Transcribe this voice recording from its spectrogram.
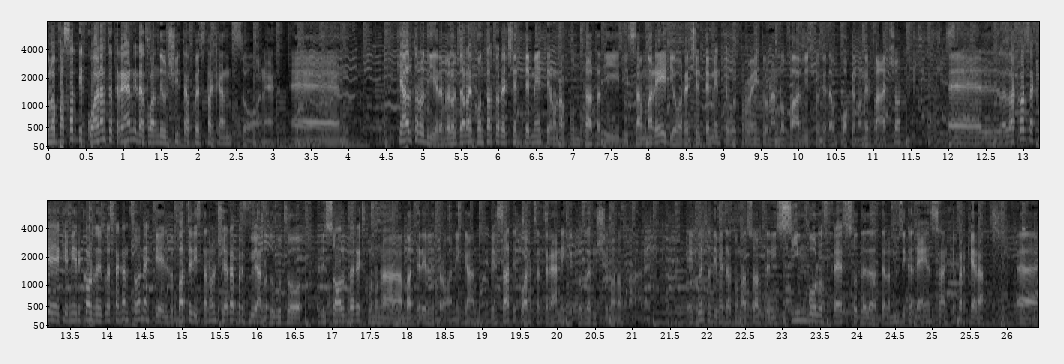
Sono passati 43 anni da quando è uscita questa canzone. Eh, che altro dire? Ve l'ho già raccontato recentemente in una puntata di, di Summer Radio. Recentemente, voi probabilmente un anno fa, visto che da un po' che non ne faccio. Eh, la cosa che, che, mi ricordo di questa canzone è che il batterista non c'era, per cui hanno dovuto risolvere con una batteria elettronica. Pensate, 43 anni, che cosa riuscivano a fare. E questo è diventato una sorta di simbolo stesso della, della musica dance anche perché era eh,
